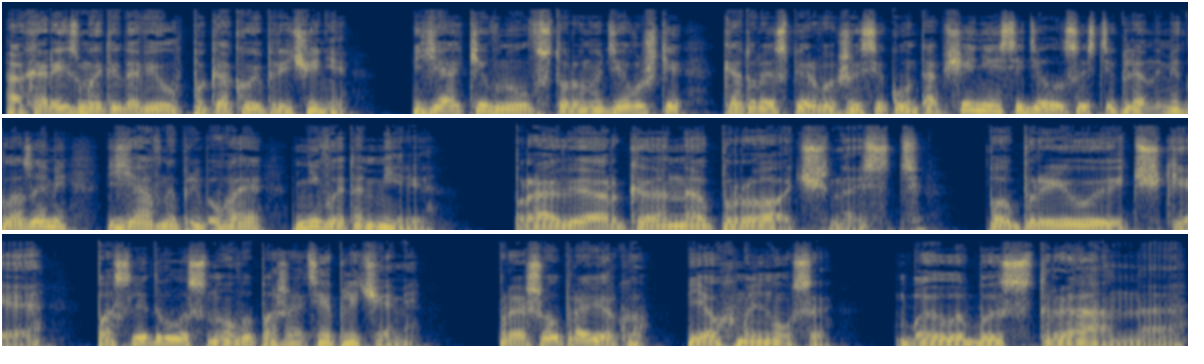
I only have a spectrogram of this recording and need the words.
«А харизмой ты давил по какой причине?» Я кивнул в сторону девушки, которая с первых же секунд общения сидела со стеклянными глазами, явно пребывая не в этом мире. «Проверка на прочность. По привычке», — последовало снова пожатие плечами. «Прошел проверку?» — я ухмыльнулся. «Было бы странно,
